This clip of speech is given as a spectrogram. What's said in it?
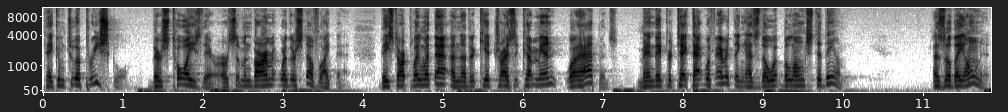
Take them to a preschool. There's toys there or some environment where there's stuff like that. They start playing with that. Another kid tries to come in. What happens? Man, they protect that with everything as though it belongs to them, as though they own it.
